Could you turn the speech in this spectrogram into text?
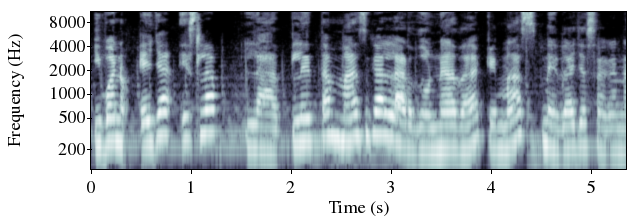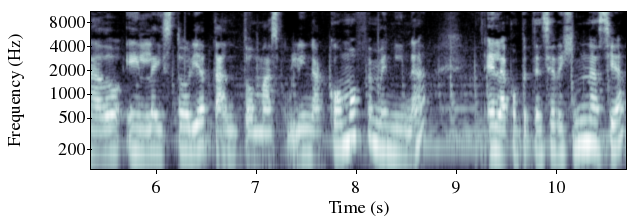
Y bueno, ella es la, la, atleta más galardonada, que más medallas ha ganado en la historia, tanto masculina como femenina, en la competencia de gimnasia.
